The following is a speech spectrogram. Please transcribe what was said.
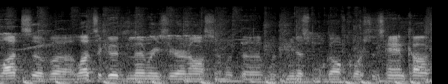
lots of uh, lots of good memories here in Austin with the with municipal golf courses. Hancock,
